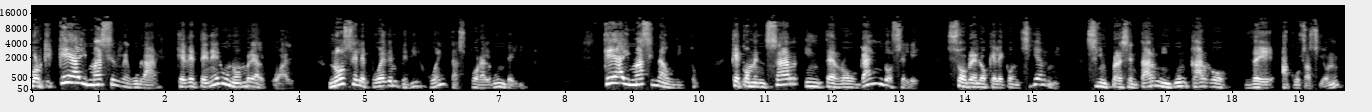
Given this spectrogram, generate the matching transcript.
Porque ¿qué hay más irregular que detener un hombre al cual no se le pueden pedir cuentas por algún delito? ¿Qué hay más inaudito que comenzar interrogándosele sobre lo que le concierne sin presentar ningún cargo de acusación?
